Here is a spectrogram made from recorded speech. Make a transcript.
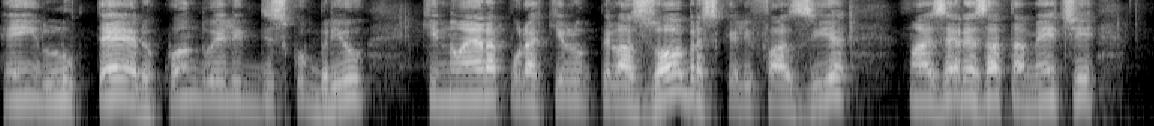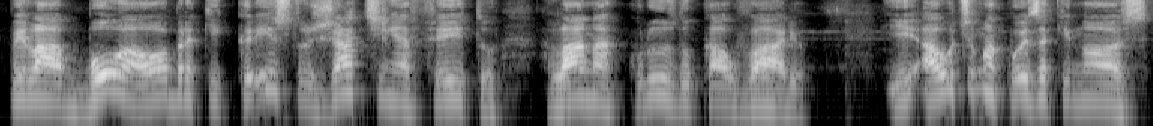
em Lutero, quando ele descobriu que não era por aquilo, pelas obras que ele fazia, mas era exatamente pela boa obra que Cristo já tinha feito lá na cruz do Calvário. E a última coisa que nós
